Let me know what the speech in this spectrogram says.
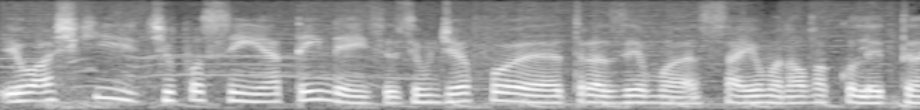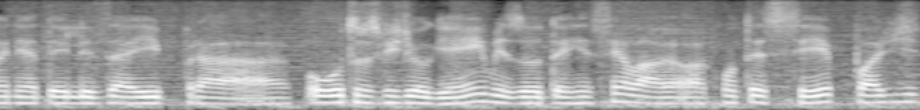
eu acho que tipo assim é a tendência. Se um dia for eh, trazer uma sair uma nova coletânea deles aí pra outros videogames ou de, sei lá acontecer, pode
